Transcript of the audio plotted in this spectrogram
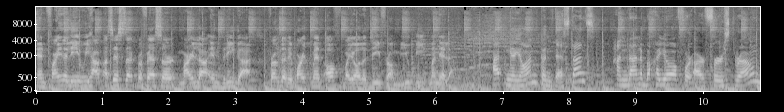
And finally, we have Assistant Professor Marla Endriga from the Department of Biology from UP Manila. At ngayon, contestants, handa na ba kayo for our first round?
